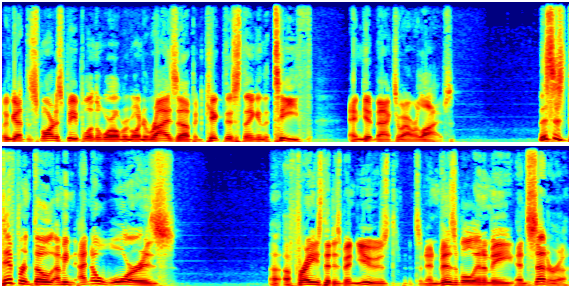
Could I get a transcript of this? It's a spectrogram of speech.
We've got the smartest people in the world. We're going to rise up and kick this thing in the teeth and get back to our lives. This is different, though. I mean, I know war is a, a phrase that has been used. It's an invisible enemy, etc.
